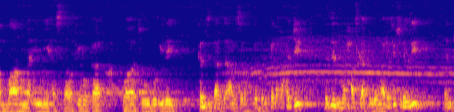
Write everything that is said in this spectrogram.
ኣላሁመ እኒ ኣስተግፊሩከ ወኣቱቡ ኢለይክ ከምዚታት ዝኣመሰለ ክትገብር እንከለኻ ሕጂ እዚ ብምልሓስካ ትብሎ ማለት እዩ ስለዚ እንተ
